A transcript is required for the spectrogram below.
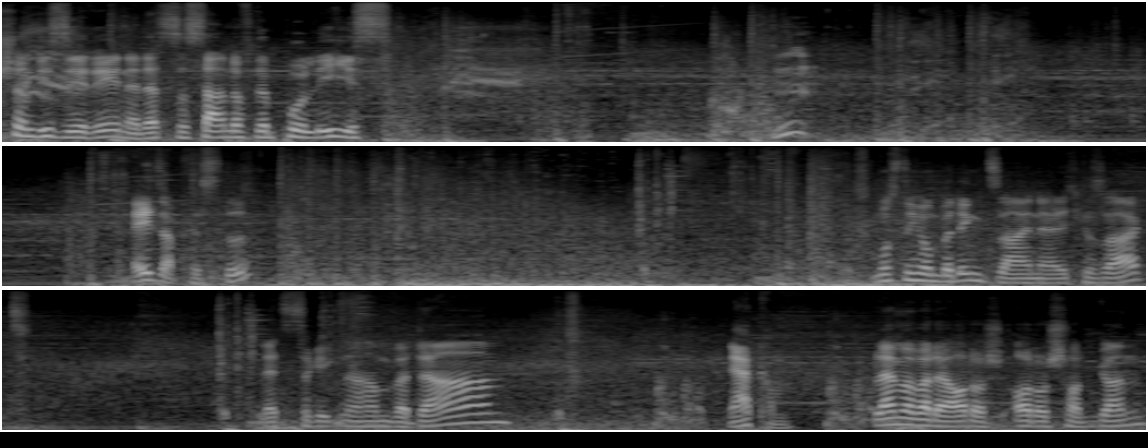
schon die Sirene. That's the sound of the police. Laserpistol. Das muss nicht unbedingt sein, ehrlich gesagt. Letzter Gegner haben wir da. Ja, komm. Bleiben wir bei der Auto-Shotgun. Auto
